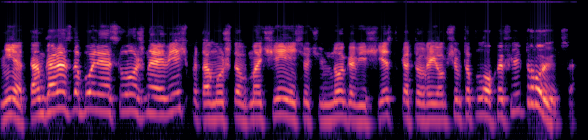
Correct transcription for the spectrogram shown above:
Нет, там гораздо более сложная вещь, потому что в моче есть очень много веществ, которые, в общем-то, плохо фильтруются.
